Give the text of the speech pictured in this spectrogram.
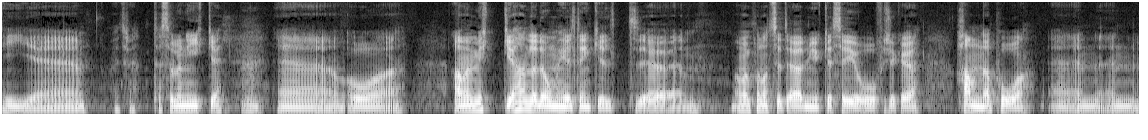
i eh, vad heter det? Thessalonike. Mm. Eh, och ja, men mycket handlade om helt enkelt eh, ja, men på något sätt ödmjuka sig och försöka hamna på eh, en, en,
